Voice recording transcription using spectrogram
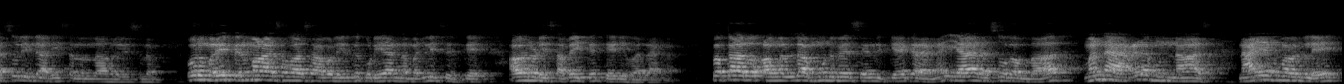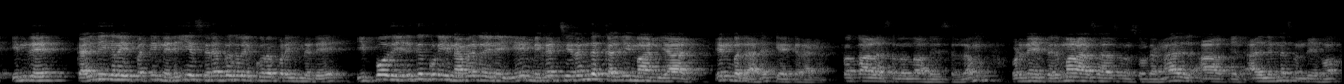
ரசூலில்லாஹி ஸல்லல்லாஹு அலைஹி அலுவலம் ஒரு முறை பெருமானார் ஸல்லல்லாஹு அவர்கள் இருக்கக்கூடிய அந்த மஜ்லிஸிற்கு அவருடைய சபைக்கு தேடி வர்றாங்க. ஃபகாலு அவங்க எல்லாம் மூணு பேர் சேர்ந்து கேட்கறாங்க யா ரசூலல்லா மன் அலமுன் நாயகம் அவர்களே இன்று கல்விகளை பற்றி நிறைய சிறப்புகளை கூறப்படுகின்றது. இப்போது இருக்கக்கூடிய நபர்களிலேயே மிகச்சிறந்த கல்விமான் யார் என்பதாக கேட்கிறாங்க. ஃபகால சல்லா அலி செல்லம் உடனே பெருமானார் சொல்றாங்க அல் ஆப்பிள் அதுல என்ன சந்தேகம்?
